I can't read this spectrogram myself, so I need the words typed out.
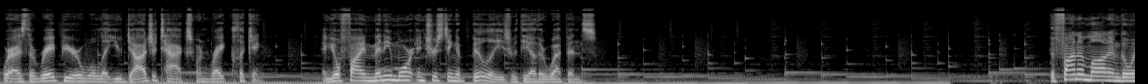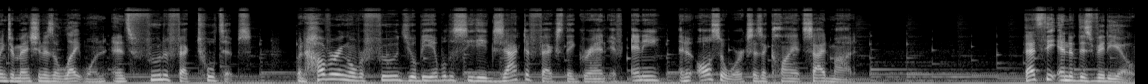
whereas the rapier will let you dodge attacks when right-clicking. And you'll find many more interesting abilities with the other weapons. The final mod I'm going to mention is a light one, and it's Food Effect Tooltips. When hovering over foods, you'll be able to see the exact effects they grant, if any, and it also works as a client-side mod. That's the end of this video.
